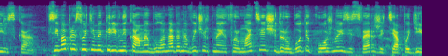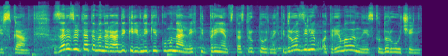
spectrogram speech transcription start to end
Подільська. Всіма присутніми керівниками була надана вичерпна інформація щодо роботи кожної зі сфер життя Подільська. За результатами наради керівники комунальних підприємств та структурних підрозділів отримали низку доручень,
